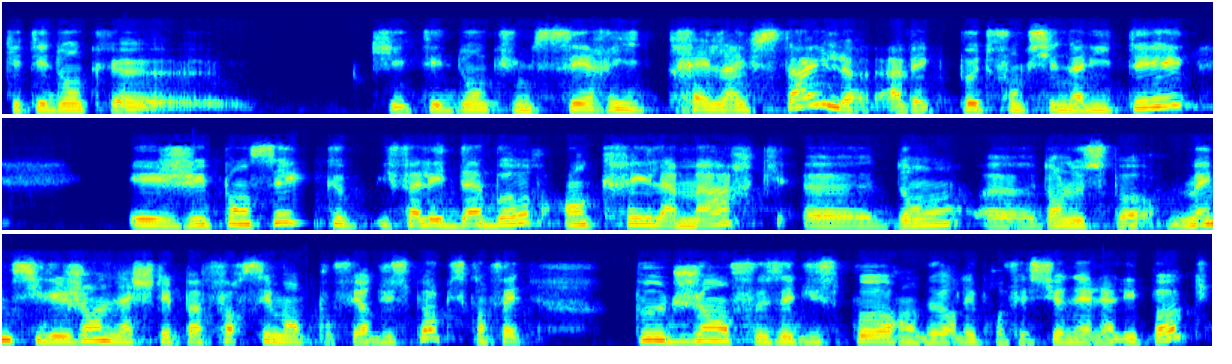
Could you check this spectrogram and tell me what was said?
qui était donc qui était donc une série très lifestyle avec peu de fonctionnalités et j'ai pensé qu'il fallait d'abord ancrer la marque euh, dans, euh, dans le sport, même si les gens ne l'achetaient pas forcément pour faire du sport, puisqu'en fait, peu de gens faisaient du sport en dehors des professionnels à l'époque.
